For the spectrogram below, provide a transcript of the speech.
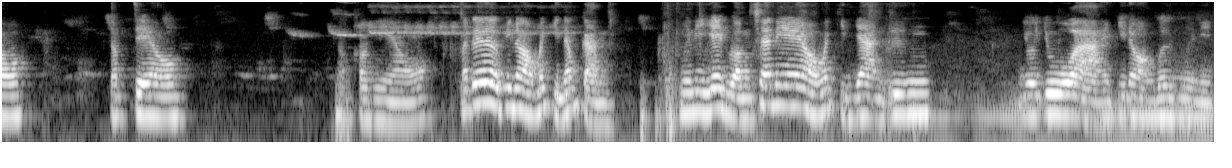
วกับแจวกับข้าวเหนียว มาเด้อพี่น้องมากินน้ำกันมื้อนี้ยายดวงชาแนลมากินย่างอึ้งยัวๆให้พี่น้องเบิ่งมื้อนี้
